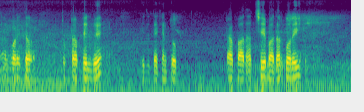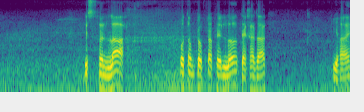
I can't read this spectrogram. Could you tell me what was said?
তারপরে তো টোপটা ফেলবে। এই যে দেখেন টোপটা বাঁধাচ্ছে, বাঁধার পরেই বিসমিল্লাহ। প্রথম টোপটা ফেলল দেখা যাক কি হয়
